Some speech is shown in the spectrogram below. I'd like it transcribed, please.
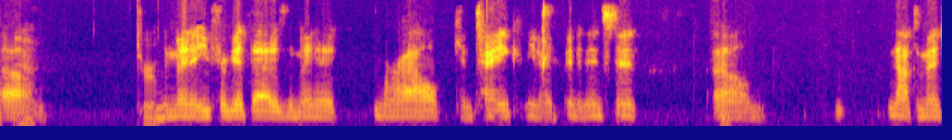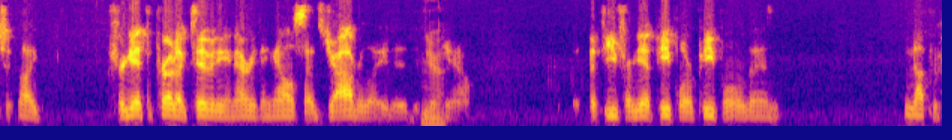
Um, True. The minute you forget that is the minute morale can tank, you know, in an instant. Um, not to mention, like, forget the productivity and everything else that's job related. Yeah. You know, if you forget people are people, then nothing,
